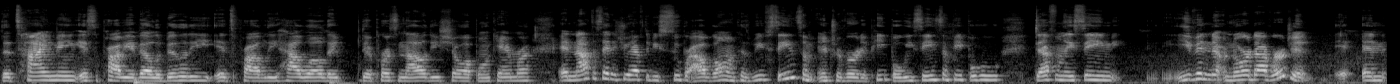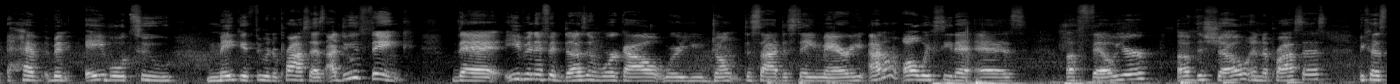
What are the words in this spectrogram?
the timing it's probably availability it's probably how well they their personalities show up on camera. And not to say that you have to be super outgoing because we've seen some introverted people. We've seen some people who definitely seem even neurodivergent eh, and have been able to make it through the process. I do think that even if it doesn't work out where you don't decide to stay married i don't always see that as a failure of the show and the process because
